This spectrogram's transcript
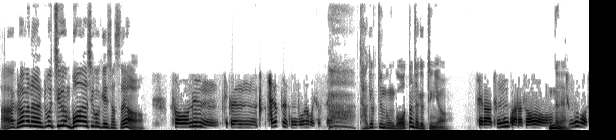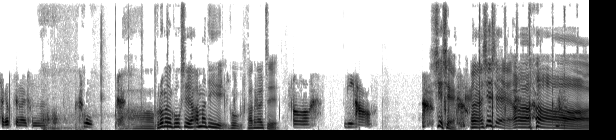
아, 그러면은, 뭐, 지금 뭐 하시고 계셨어요? 저는 지금 자격증 공부하고 있었어요. 자격증 공부, 어떤 자격증이요? 제가 중문과라서 네. 중국어 자격증을 좀 하고, 아, 그러면 그 혹시 한마디 그 가능할지? 어, 니하오. 谢谢, 아, 谢谢, 아,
